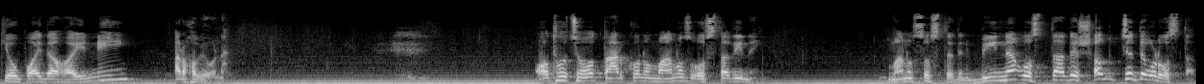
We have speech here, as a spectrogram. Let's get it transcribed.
কেউ পয়দা হয়নি আর হবেও না। অথচ তার কোনো মানুষ ওস্তাদি নেই। মানুষ ওস্তাদি নেই। বিনা ওস্তাদের সবচেয়ে বড় ওস্তাদ।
